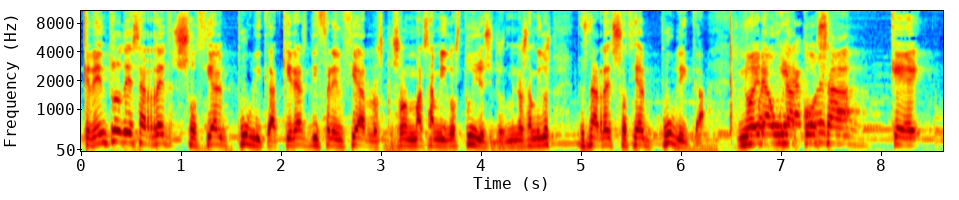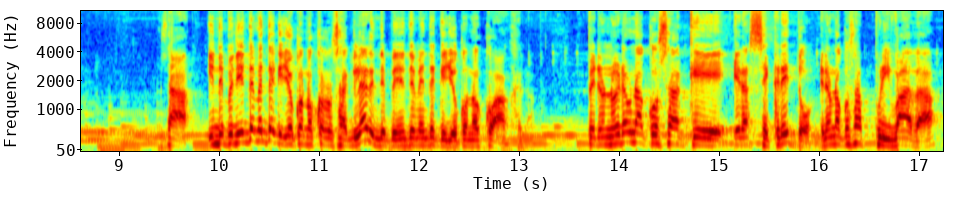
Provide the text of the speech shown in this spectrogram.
Que dentro de esa red social pública quieras diferenciar los que son más amigos tuyos y los menos amigos, pues es una red social pública. No era una cosa que o sea, independientemente que yo conozco a los Aguilar, independientemente que yo conozco a Ángela. Pero no era una cosa que era secreto, era una cosa privada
